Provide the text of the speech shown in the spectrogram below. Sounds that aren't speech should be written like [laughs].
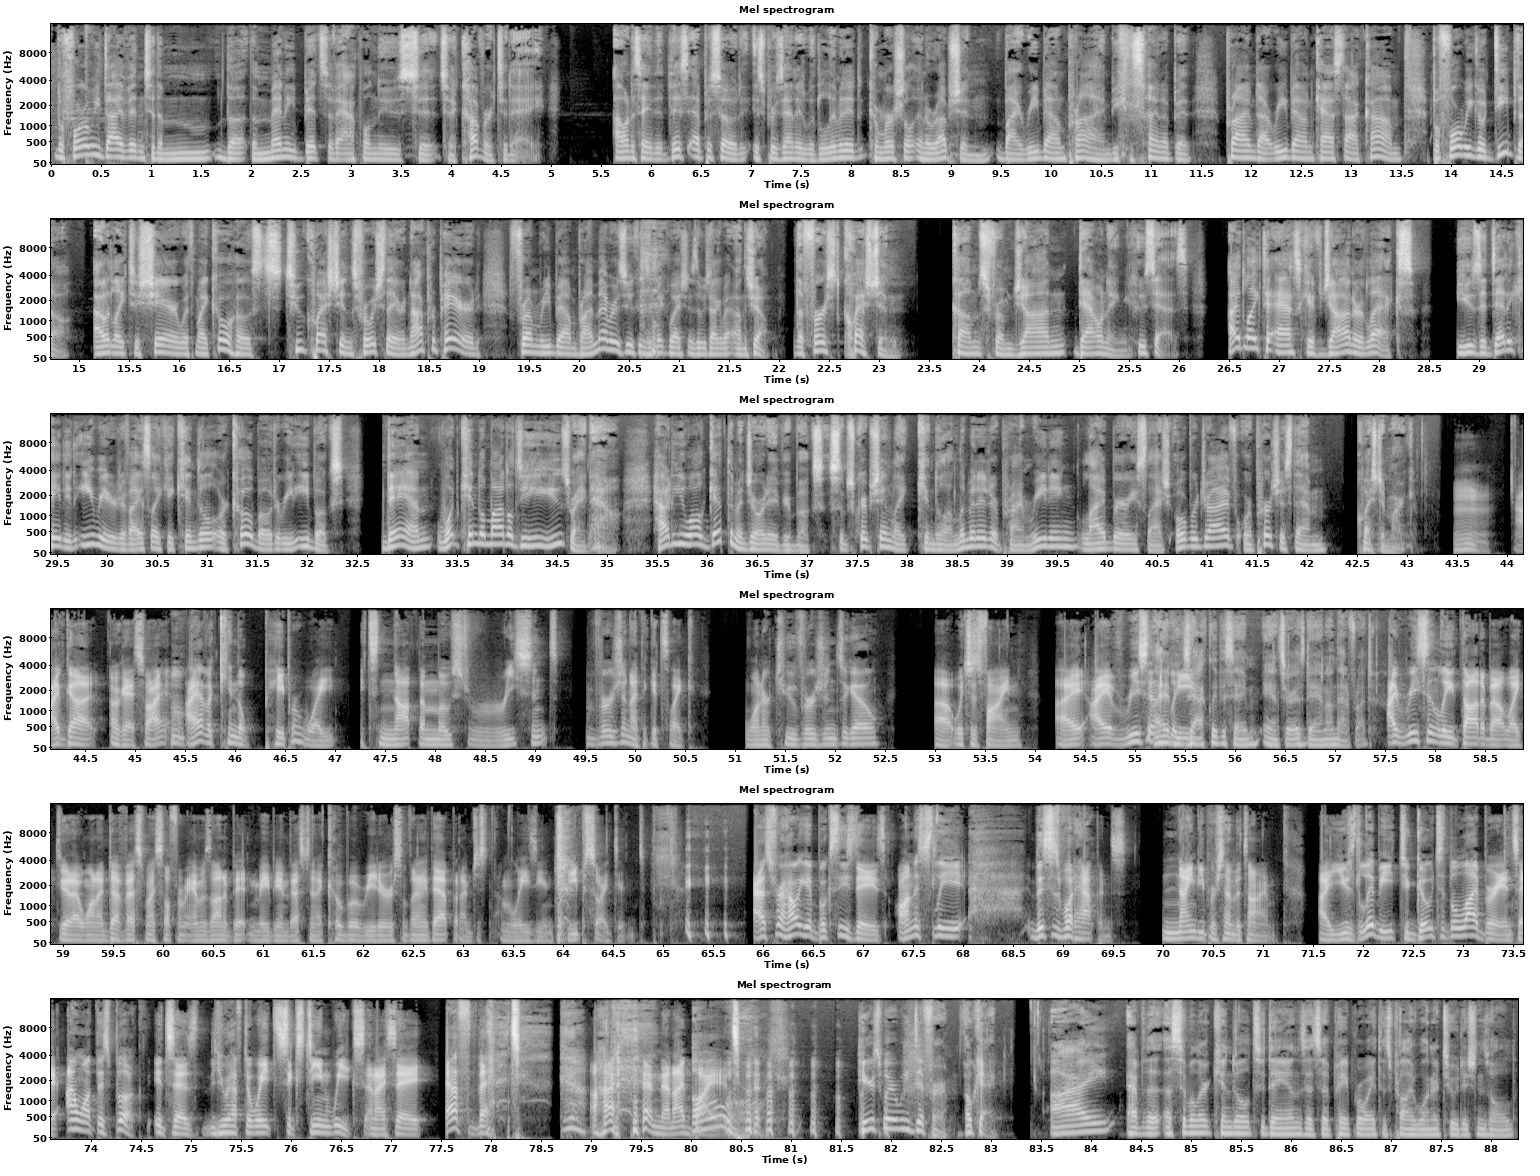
Before we dive into the the the many bits of Apple news to to cover today, I want to say that this episode is presented with limited commercial interruption by Rebound Prime. [laughs] You can sign up at prime.reboundcast.com. Before we go deep though, I would like to share with my co-hosts two questions for which they are not prepared from Rebound Prime members who can submit [laughs] questions that we talk about on the show. The first question comes from John Downing, who says, I'd like to ask if John or Lex use a dedicated e-reader device like a Kindle or Kobo to read ebooks. Dan, what Kindle model do you use right now? How do you all get the majority of your books? Subscription like Kindle Unlimited or Prime Reading, library slash Overdrive, or purchase them? Question mark. Mm. I've got okay, so I Hmm. I have a Kindle Paperwhite. It's not the most recent version. I think it's like one or two versions ago, uh, which is fine. I I have recently I have exactly the same answer as Dan on that front. I recently thought about like, dude, I want to divest myself from Amazon a bit and maybe invest in a Kobo reader or something like that. But I'm just I'm lazy and cheap, so I didn't. [laughs] As for how I get books these days, honestly, this is what happens ninety percent of the time. I use Libby to go to the library and say, I want this book. It says you have to wait 16 weeks, and I say, F that. [laughs] I- and then I buy it. Oh. [laughs] Here's where we differ. Okay. I have the, a similar Kindle to Dan's. It's a paperweight that's probably one or two editions old.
